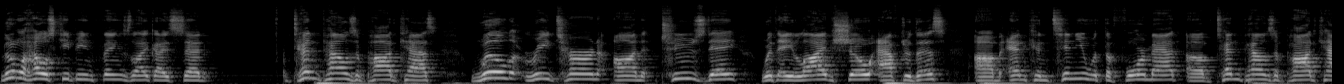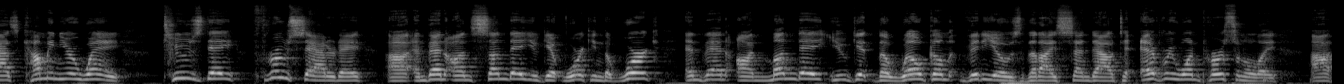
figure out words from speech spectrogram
little housekeeping things, like I said. 10 pounds of podcast will return on Tuesday with a live show after this um, and continue with the format of 10 pounds of podcast coming your way Tuesday through Saturday. Uh, and then on Sunday, you get Working the Work. And then on Monday, you get the welcome videos that I send out to everyone personally. Uh,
